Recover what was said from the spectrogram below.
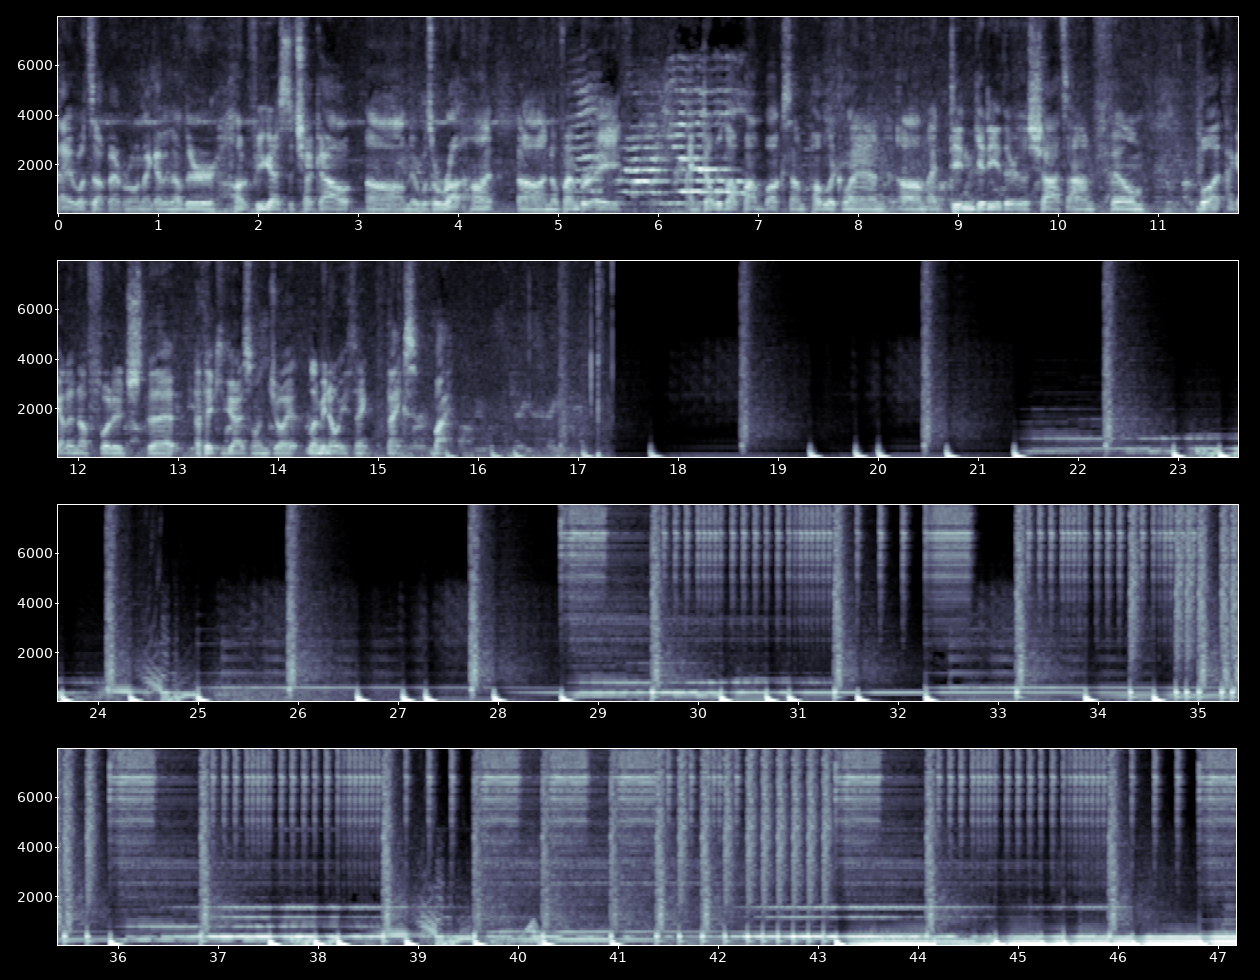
Hey, what's up, everyone? I got another hunt for you guys to check out. Um, it was a rut hunt, uh, November 8th. I doubled up on bucks on public land. Um, I didn't get either of the shots on film, but I got enough footage that I think you guys will enjoy it. Let me know what you think. Thanks. Bye. What's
